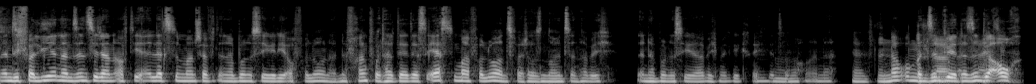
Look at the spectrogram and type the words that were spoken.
wenn sie verlieren, dann sind sie dann auch die letzte Mannschaft in der Bundesliga, die auch verloren hat. Ne, Frankfurt hat ja das erste Mal verloren, 2019 habe ich in der Bundesliga habe ich mitgekriegt jetzt am Mhm. Wochenende. Ja, noch Dann sind wir, dann sind wir auch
